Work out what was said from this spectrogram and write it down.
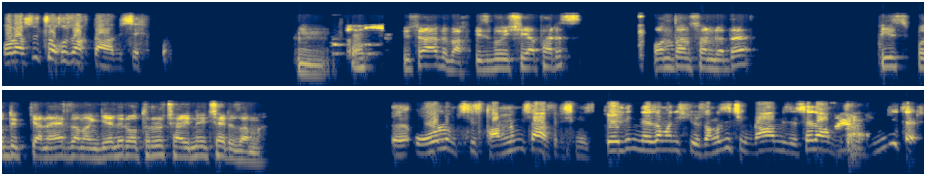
Orası çok uzakta abisi. Hmm. Okey. Hüsa abi bak biz bu işi yaparız. Ondan sonra da biz bu dükkana her zaman gelir oturur çayını içeriz ama. Ee, oğlum siz tanrı misafirisiniz. Gelin ne zaman istiyorsanız için Ramiz'e selam söyleyin yeter.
